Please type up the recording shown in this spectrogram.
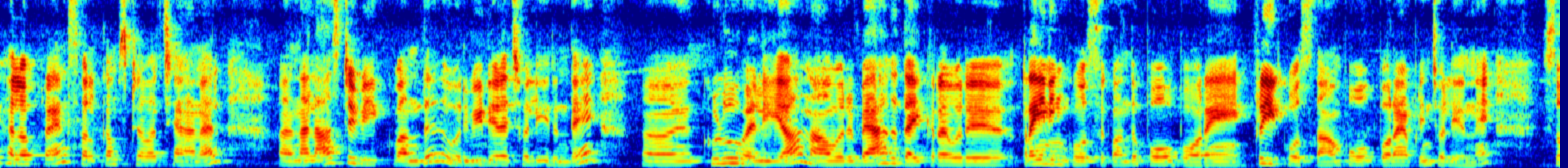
Hi hello friends welcomes to our channel நான் லாஸ்ட் வீக் வந்து ஒரு வீடியோவில் சொல்லியிருந்தேன். Uh, குழு வழியாக நான் ஒரு பேக் தைக்கிற ஒரு ட்ரைனிங் கோர்ஸுக்கு வந்து போக போகிறேன் ஃப்ரீ கோர்ஸ் தான் போக போகிறேன் அப்படின்னு சொல்லியிருந்தேன். ஸோ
